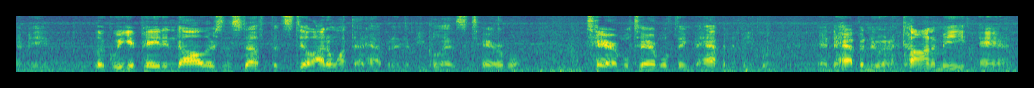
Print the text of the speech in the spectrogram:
I mean, look, we get paid in dollars and stuff, but still, I don't want that happening to people. That's terrible, terrible, terrible thing to happen to people, and to happen to an economy. And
